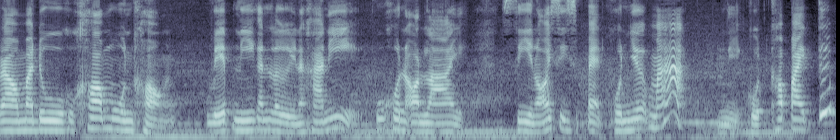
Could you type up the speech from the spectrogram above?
เรามาดูข้อมูลของเว็บนี้กันเลยนะคะ นี่ผู้คนออนไลน์ 448 คนเยอะมาก นี่กดเข้าไปตึ๊บ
